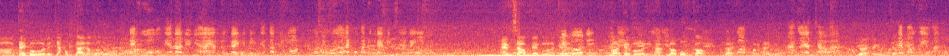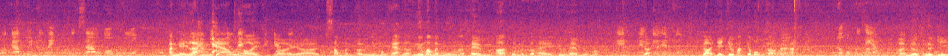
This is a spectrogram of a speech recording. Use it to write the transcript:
À, cay vừa thì chắc không cay lắm đâu đúng không? Cay vừa có nghĩa là nếu như ai ăn được cay thì mình sẽ cảm thấy ngon còn nếu như ai không ăn được cay mình sẽ cay ít thôi em sao? Cay vừa cay Cay vừa đấy. rồi cay vừa đi ha. Rồi bốn con. Rồi phần hai người. Hai người ăn cháo à? Rồi hai người chấm thêm món gì không ạ? Có cá túi nướng này mực xào tôm nướng. Anh nghĩ là Ăn ăn cháo cháo đi. thôi. cháo rồi ờ, xong mình thử những món khác nữa. Nếu mà mình muốn thêm ớt thì mình có thể kêu thêm đúng không? Ok thêm Rồi. kêu thêm được. Rồi vậy trước mắt cho bốn con nữa ha. Nước uống nước gì ạ? Ờ, nước nước gì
